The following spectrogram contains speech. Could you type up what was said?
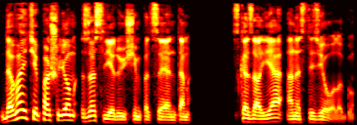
«Давайте пошлем за следующим пациентом», — сказал я анестезиологу.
